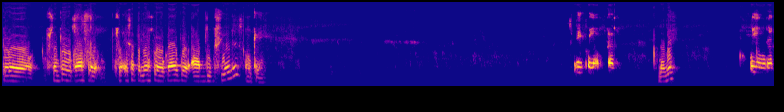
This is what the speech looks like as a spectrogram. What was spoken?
Pero son provocadas por, son- esa pelea es provocada por abducciones o qué? Sí, colaborar. ¿Dónde? Colaborar.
